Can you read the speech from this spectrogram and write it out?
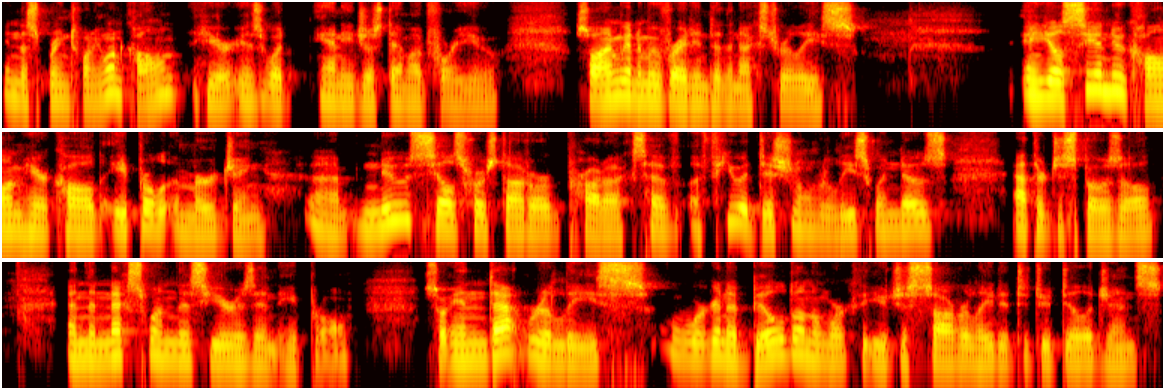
in the spring 21 column here is what Annie just demoed for you. So I'm going to move right into the next release. And you'll see a new column here called April Emerging. Um, new Salesforce.org products have a few additional release windows at their disposal. And the next one this year is in April. So in that release, we're going to build on the work that you just saw related to due diligence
